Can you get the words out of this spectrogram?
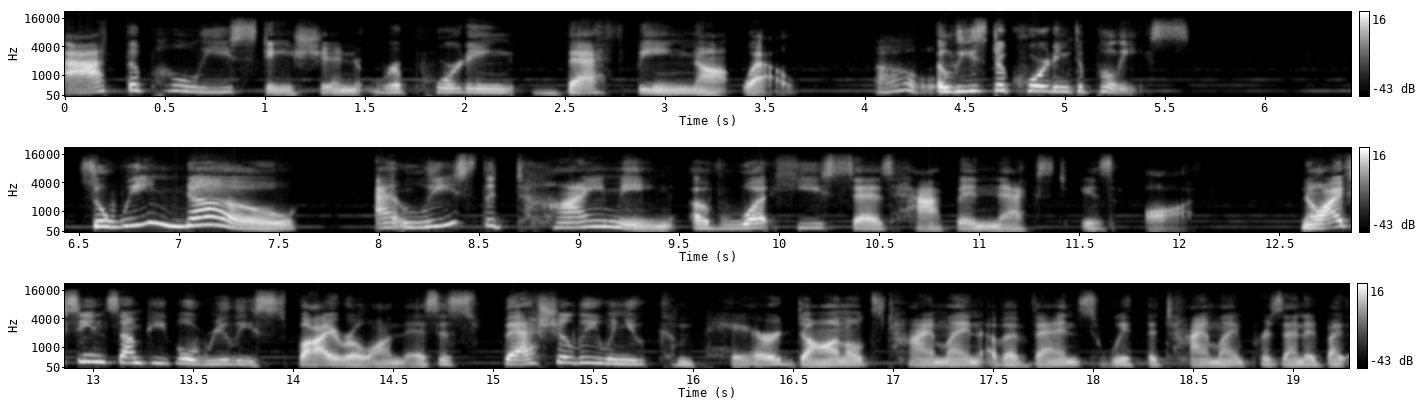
at the police station reporting Beth being not well Oh. at least according to police. So we know at least the timing of what he says happened next is off. Now, I've seen some people really spiral on this, especially when you compare Donald's timeline of events with the timeline presented by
